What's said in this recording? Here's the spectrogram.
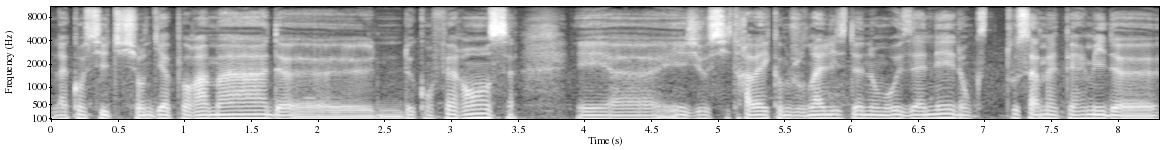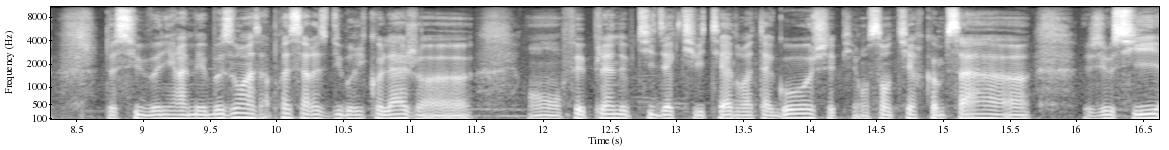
la constitution de diaporamas, de, de conférences. Euh, et, j'ai aussi travaillé comme journaliste de nombreuses années. Donc, tout ça m'a permis de, de, subvenir à mes besoins. Après, ça reste du bricolage. on fait plein de petites activités à droite à gauche et puis on s'en tire comme ça. j'ai aussi,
